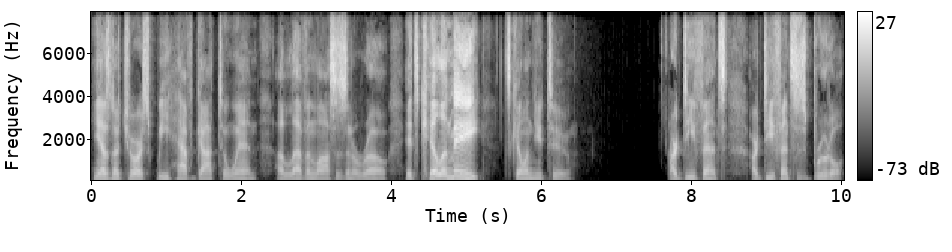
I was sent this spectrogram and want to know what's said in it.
He has no choice. We have got to win. 11 losses in a row. It's killing me. It's killing you too. Our defense, our defense is brutal.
